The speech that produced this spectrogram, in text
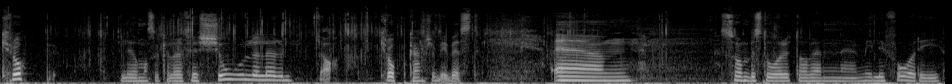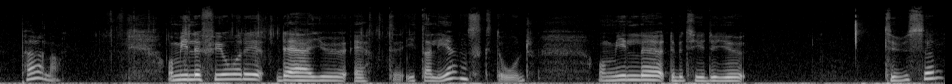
kropp, eller om man ska kalla det för kjol eller ja, kropp kanske blir bäst. Um, som består av en äh, uh, millefori-pärla. Och millefiori det är ju ett italienskt ord. Och mille det betyder ju tusen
